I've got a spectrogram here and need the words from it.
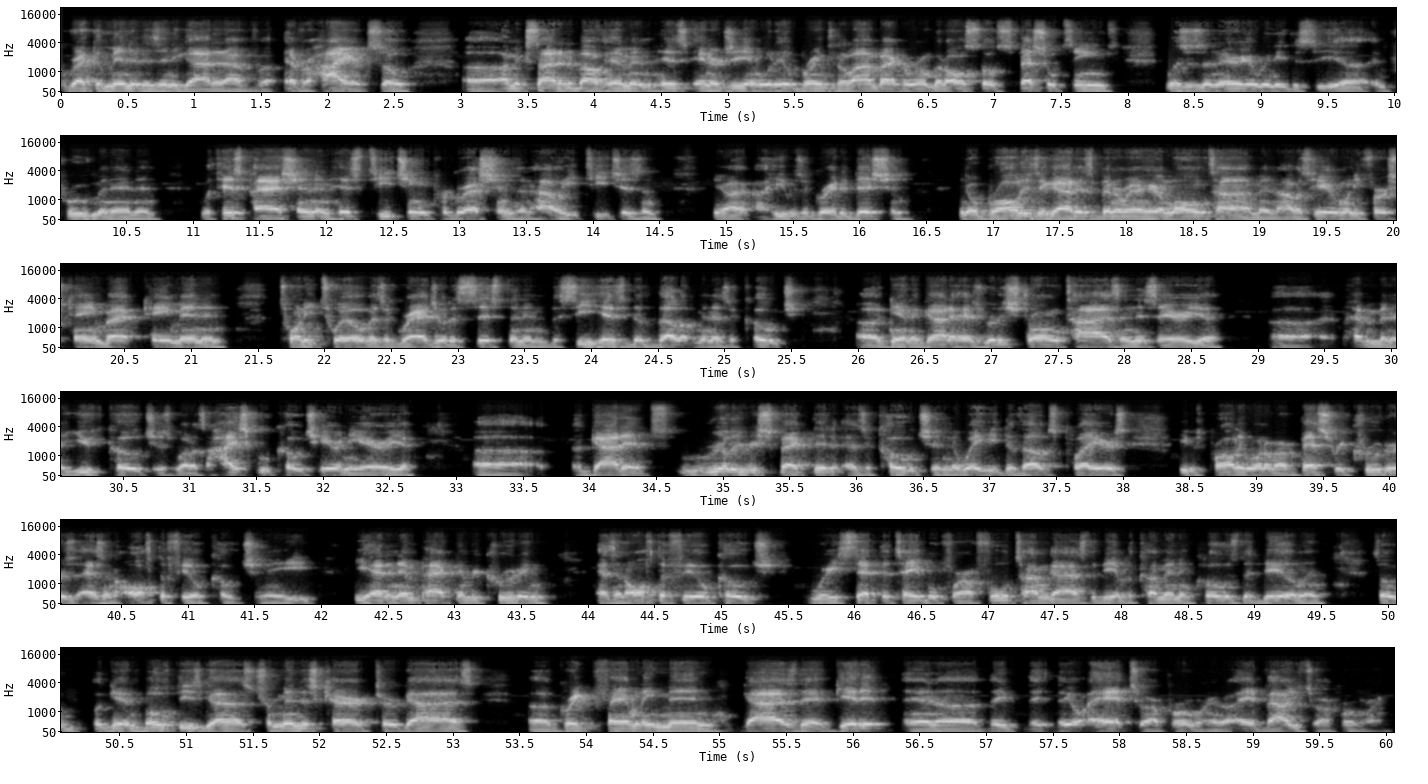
recommended as any guy that I've ever hired. So uh, I'm excited about him and his energy and what he'll bring to the linebacker room, but also special teams, which is an area we need to see uh, improvement in. And with his passion and his teaching progressions and how he teaches, and you know, I, I, he was a great addition. You know, Brawley's a guy that's been around here a long time, and I was here when he first came back, came in in 2012 as a graduate assistant, and to see his development as a coach. Uh, again, a guy that has really strong ties in this area uh, having been a youth coach as well as a high school coach here in the area. Uh, a guy that's really respected as a coach and the way he develops players. He was probably one of our best recruiters as an off the field coach. I mean, he he had an impact in recruiting as an off the field coach where he set the table for our full time guys to be able to come in and close the deal. And so again, both these guys, tremendous character guys uh, great family men, guys that get it, and uh, they, they they'll add to our program, add value to our program.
